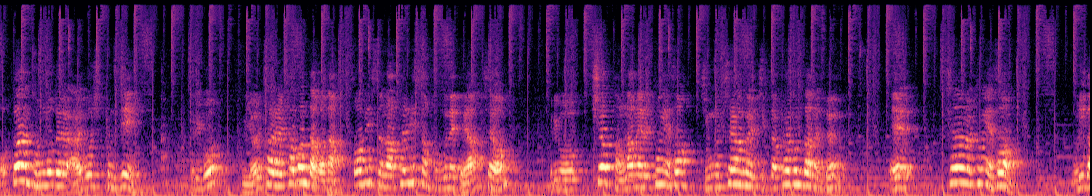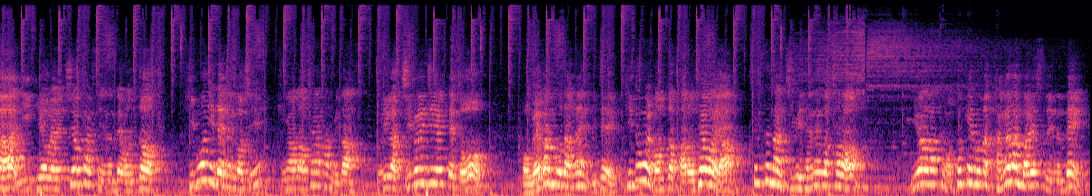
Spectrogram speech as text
어떠한 정보들을 알고 싶은지 그리고 그 열차를 타본다거나 서비스나 편리성 부분에 대한 체험 그리고 취업 박람회를 통해서 직무 체험을 직접 해본다는 등의 체험을 통해서 우리가 이 기업에 취업할 수 있는데 먼저 기본이 되는 것이 중요하다고 생각합니다. 우리가 집을 지을 때도 어, 외관보다는 이제 기둥을 먼저 바로 세워야 튼튼한 집이 되는 것처럼 이와 같은 어떻게 보면 당연한 말일 수도 있는데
